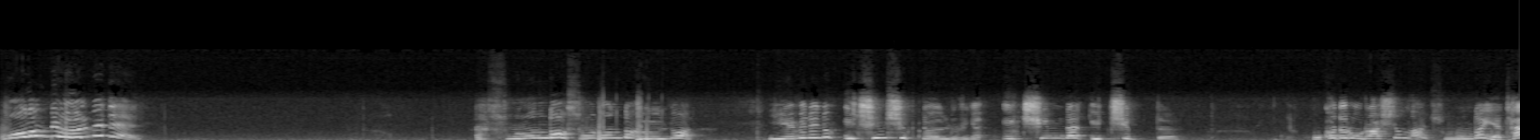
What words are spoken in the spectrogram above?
Oğlum bir ölmedin. Eh, sonunda sonunda öldü. Yemin ediyorum içim çıktı öldürürken. İçimden iç çıktı. O kadar uğraştım lan. Sonunda yeter.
